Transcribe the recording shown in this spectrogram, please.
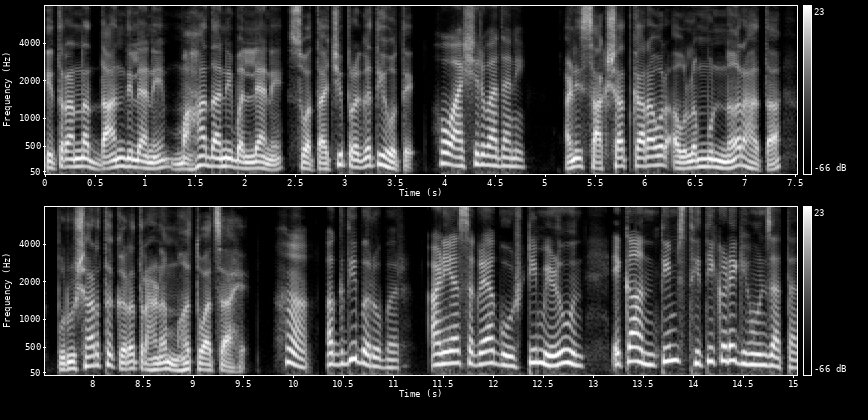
इतरांना दान दिल्याने महादानी बनल्याने स्वतःची प्रगती होते. हो आशीर्वादाने. आणि साक्षात्कारावर अवलंबून न राहता पुरुषार्थ करत राहणं महत्वाचं आहे. हं अगदी बरोबर. आणि या सगळ्या गोष्टी मिळून एका अंतिम स्थितीकडे घेऊन जातात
